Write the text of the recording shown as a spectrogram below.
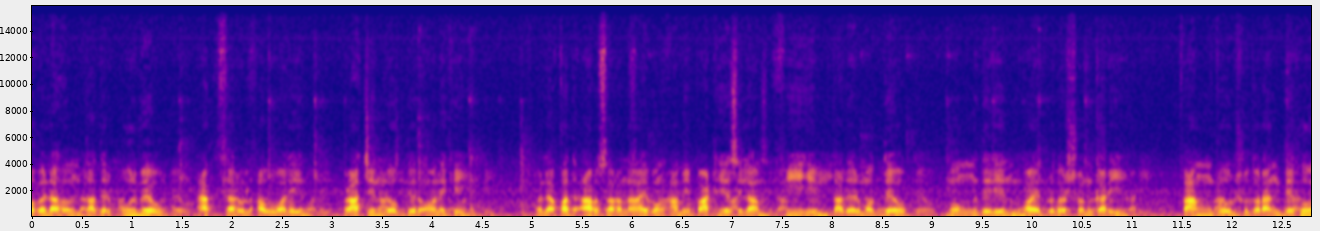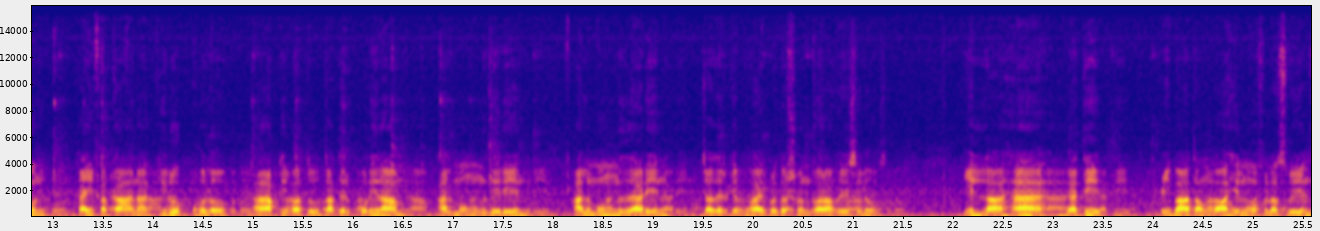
অবলাহুম তাদের পূর্বেও আকসারুল আউয়ালিন, প্রাচীন লোকদের অনেকেই। ওয়ালাকাদ আরসালনা, এবং আমি পাঠিয়েছিলাম ফিহিম, তাদের মধ্যেও মুংদিরিন ভয় প্রদর্শনকারী। ফাংভুর সুতরাং দেখুন কাইফা কানা কিরূপ হলো আকিবাতু, তাদের পরিণাম আল মুংদিরিন আল যাদেরকে ভয় প্রদর্শন করা হয়েছিল। ইল্লা হ্যাঁ ব্যতীত ইবাদাল্লাহিল মুখলাসিন,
